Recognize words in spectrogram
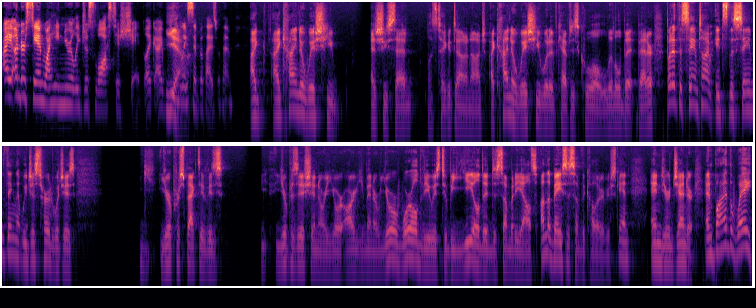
I understand why he nearly just lost his shit. Like, I Yeah. really sympathize with him. I I kind of wish he, as she said, let's take it down a notch. I kind of wish he would have kept his cool a little bit better. But at the same time, it's the same thing that we just heard, which is your perspective is your position or your argument or your worldview is to be yielded to somebody else on the basis of the color of your skin and your gender. And by the way,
